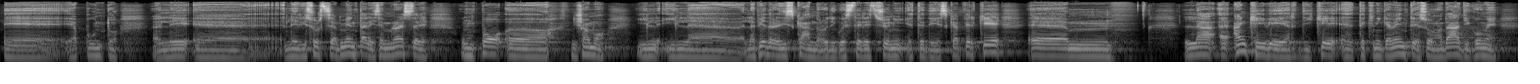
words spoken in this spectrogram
e, e appunto eh, le, eh, le, risorse ambientali sembrano essere un po' eh, diciamo il, il, eh, la pietra di scandalo di queste elezioni tedesche perché ehm, la, eh, anche i Verdi che eh, tecnicamente sono dati come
